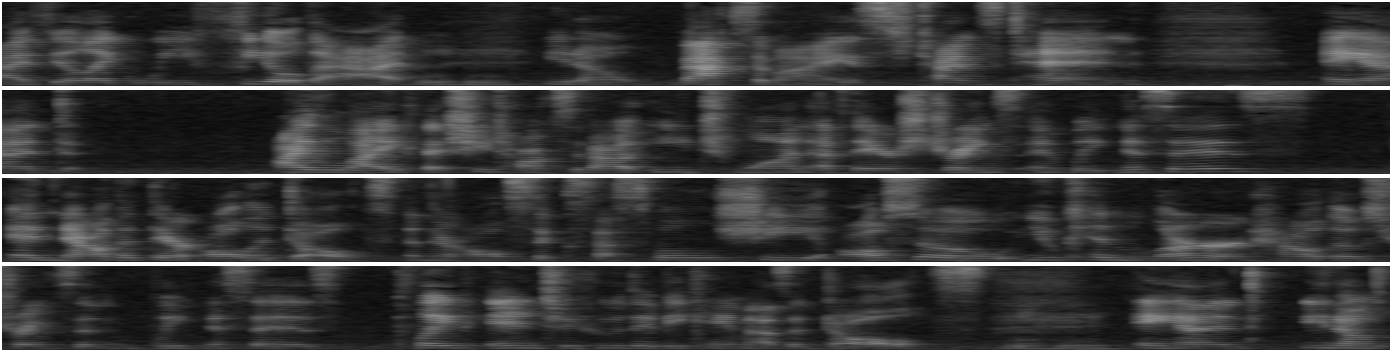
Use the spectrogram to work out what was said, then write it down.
i feel like we feel that mm-hmm. you know maximized times 10 and i like that she talks about each one of their strengths and weaknesses and now that they're all adults and they're all successful she also you can learn how those strengths and weaknesses played into who they became as adults mm-hmm. and you know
